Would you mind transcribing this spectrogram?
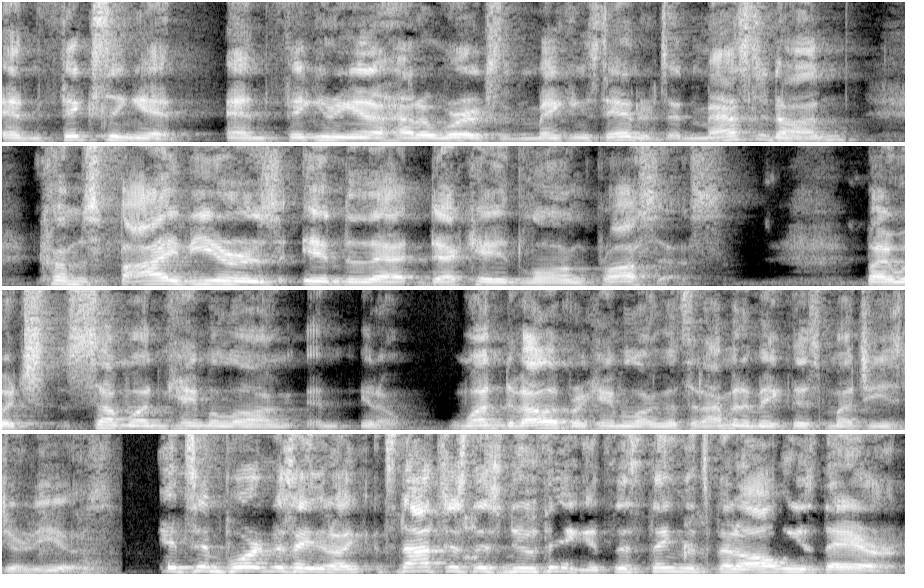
and fixing it and figuring out how it works and making standards. And Mastodon comes five years into that decade long process by which someone came along and, you know, one developer came along and said, I'm going to make this much easier to use it's important to say that like it's not just this new thing it's this thing that's been always there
